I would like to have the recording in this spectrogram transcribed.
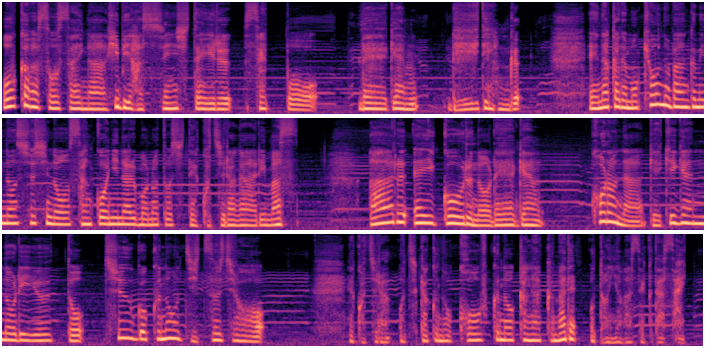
大川総裁が日々発信している説法霊言リーディング。え中でも今日の番組の趣旨の参考になるものとしてこちらがあります。RA ゴールの霊言コロナ激減の理由と中国の実情。えこちらお近くの幸福の科学までお問い合わせください。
